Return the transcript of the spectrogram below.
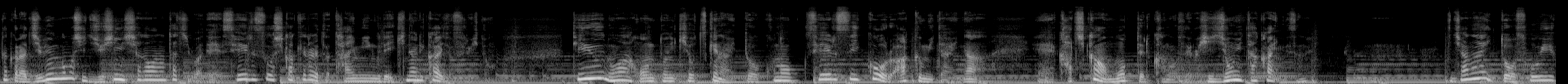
だから自分がもし受信者側の立場でセールスを仕掛けられたタイミングでいきなり解除する人。っていうのは本当に気をつけないとこのセールスイコール悪みたいな、え、価値観を持ってる可能性が非常に高いんですよね、うん、じゃないとそういう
